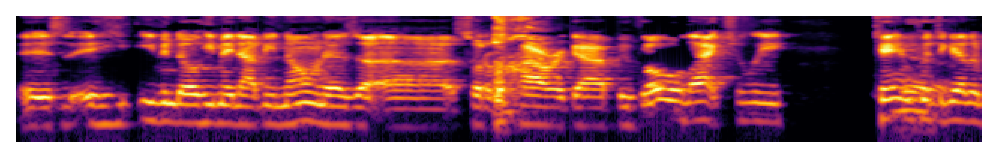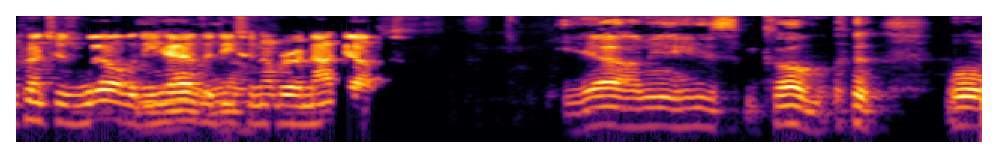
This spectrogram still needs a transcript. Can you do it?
Is even though he may not be known as a uh, sort of a power guy, Bivol actually can Yeah. put together punches well, and he Yeah, has a yeah. decent number of knockouts. Yeah, I mean he's become more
